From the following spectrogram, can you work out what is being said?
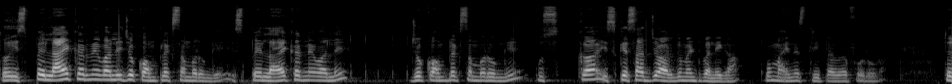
तो इस पे लाए करने वाले जो कॉम्प्लेक्स नंबर होंगे इस पे लाए करने वाले जो कॉम्प्लेक्स नंबर होंगे उसका इसके साथ जो आर्ग्यूमेंट बनेगा वो minus three pi by four होगा तो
